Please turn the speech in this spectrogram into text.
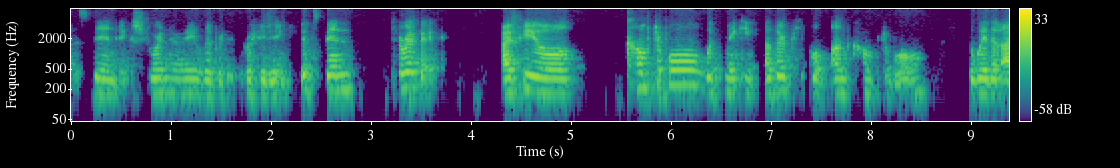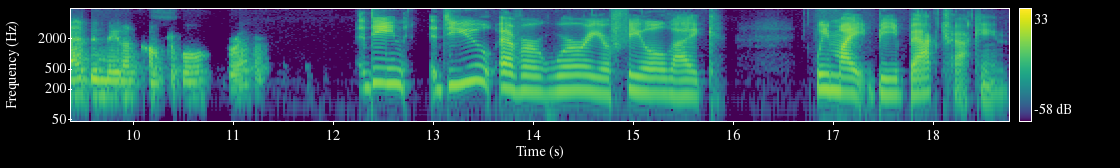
has been extraordinarily liberating. It's been terrific. I feel comfortable with making other people uncomfortable the way that I have been made uncomfortable forever. Dean, do you ever worry or feel like we might be backtracking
